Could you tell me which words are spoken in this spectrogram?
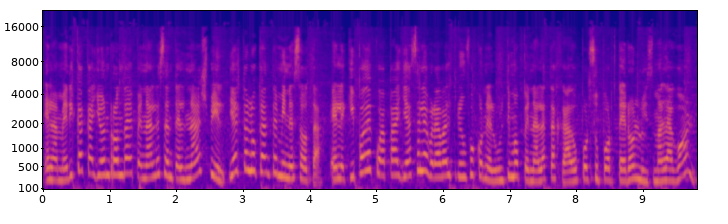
El América cayó en ronda de penales ante el Nashville y el Toluca ante Minnesota. El equipo de Cuapa ya celebraba el triunfo con el último penal atajado por su portero Luis Malagón.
